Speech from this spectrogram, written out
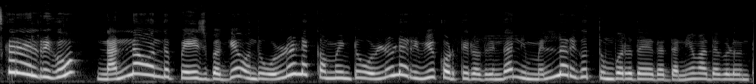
Óscar el Rigó ನನ್ನ ಒಂದು ಪೇಜ್ ಬಗ್ಗೆ ಒಂದು ಒಳ್ಳೊಳ್ಳೆ ಕಮೆಂಟು ಒಳ್ಳೊಳ್ಳೆ ರಿವ್ಯೂ ಕೊಡ್ತಿರೋದ್ರಿಂದ ನಿಮ್ಮೆಲ್ಲರಿಗೂ ತುಂಬ ಹೃದಯದ ಧನ್ಯವಾದಗಳು ಅಂತ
